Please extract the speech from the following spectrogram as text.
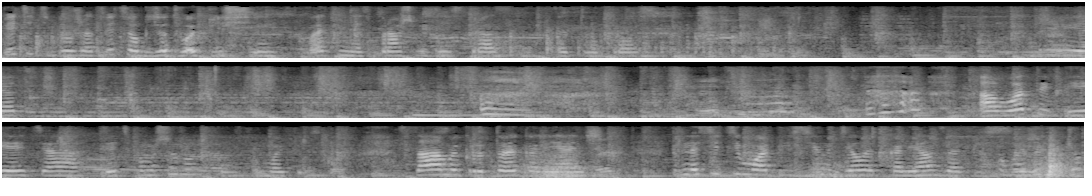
Петя тебе уже ответил, где твой апельсин. Хватит меня спрашивать 10 раз этот вопрос. Привет. А вот и Петя. Петя, помаши ручку в мой перископ. Самый крутой кальянчик. Приносите ему апельсины, делает кальян за апельсины.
